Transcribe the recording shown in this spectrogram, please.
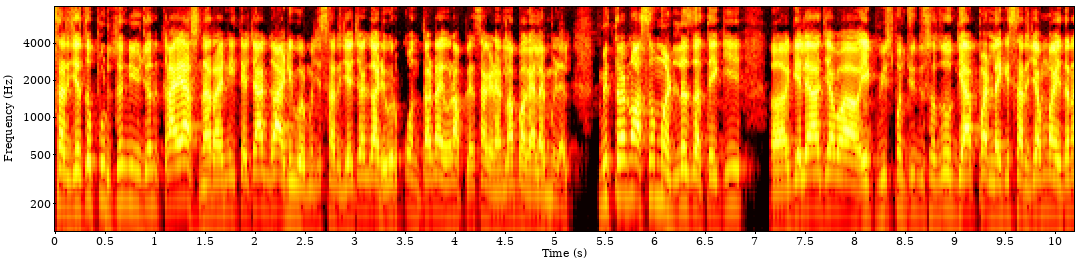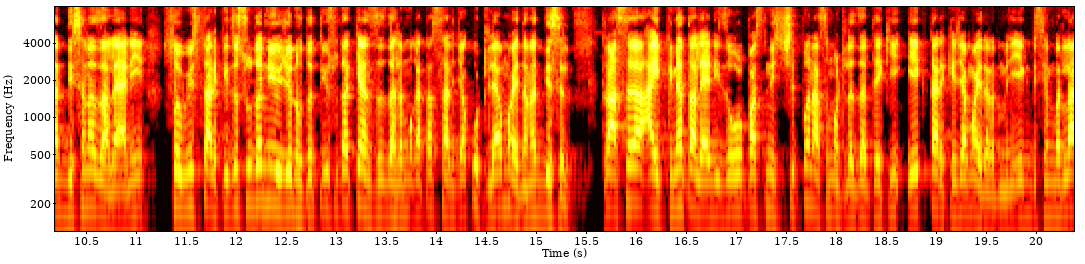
सर्जाचं पुढचं नियोजन काय असणार आणि त्याच्या गाडीवर म्हणजे सर्जाच्या गाडीवर कोणता ड्रायव्हर आपल्या सगळ्यांना बघायला मिळेल? मित्रांनो असं म्हटलं जातं की गेल्या ज्या एक वीस पंचवीस दिवसाचा जो गॅप पडला की सर्जा मैदानात दिसणं झाला आणि सव्वीस तारखेचं सुद्धा नियोजन होतं ती सुद्धा कॅन्सल झालं. मग आता सर्जा कुठल्या मैदानात दिसेल? तर असं ऐकण्यात आलं आणि जवळपास निश्चित पण असं म्हटलं जातं की एक तारखेच्या मैदानात म्हणजे एक डिसेंबरला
